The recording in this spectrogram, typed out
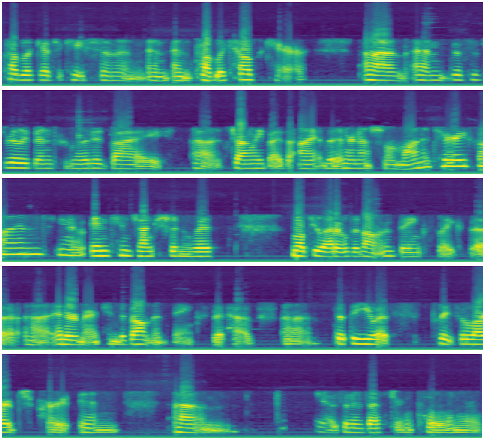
public education and, and, and public health care. Um, and this has really been promoted by uh, strongly by the, the International Monetary Fund, you know, in conjunction with multilateral development banks like the uh, Inter-American Development Banks that have uh, that the U.S. plays a large part in um, you know, as an investor and co-owner of,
